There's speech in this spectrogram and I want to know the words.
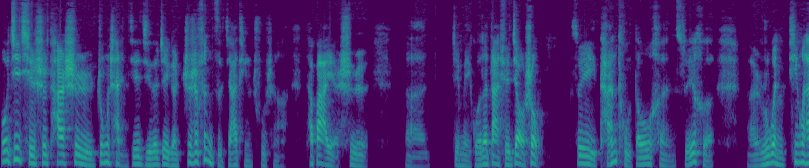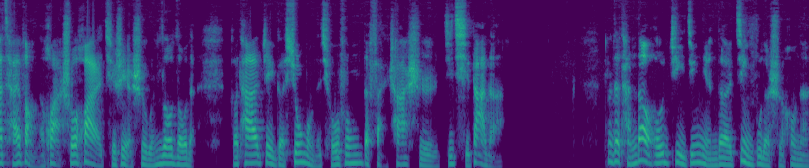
欧基其实他是中产阶级的这个知识分子家庭出身啊，他爸也是呃这美国的大学教授，所以谈吐都很随和。呃，如果你听过他采访的话，说话其实也是文绉绉的，和他这个凶猛的球风的反差是极其大的。那在谈到 OG 今年的进步的时候呢？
